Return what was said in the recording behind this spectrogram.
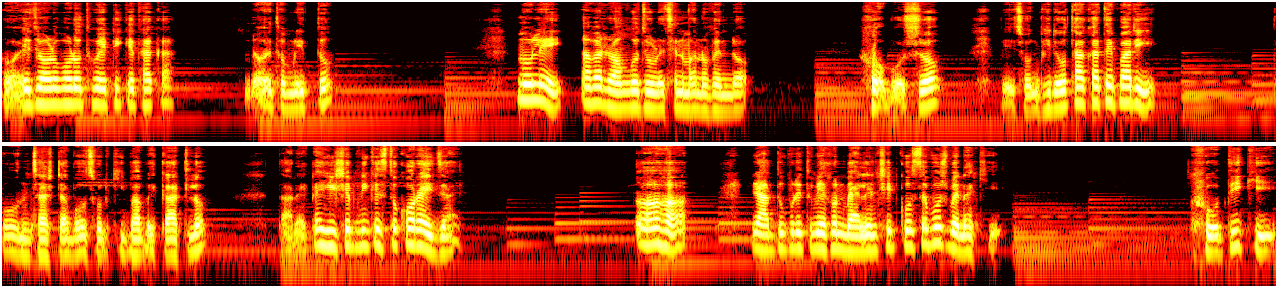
হয় জড় বড় হয়ে টিকে থাকা, নয়তো মৃত্যু। বলেই আবার রঙ্গ জুড়েছেন মানবেন্দ্র। অবশ্য পেছন ফিরেও তাকাতে পারি। পঞ্চাশটা বছর কীভাবে কাটলো, তার একটা হিসেব নিকেশ তো করাই যায়। আহা, রাত দুপুরে তুমি এখন ব্যালেন্স শিট করতে বসবে নাকি? ক্ষতি কি?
